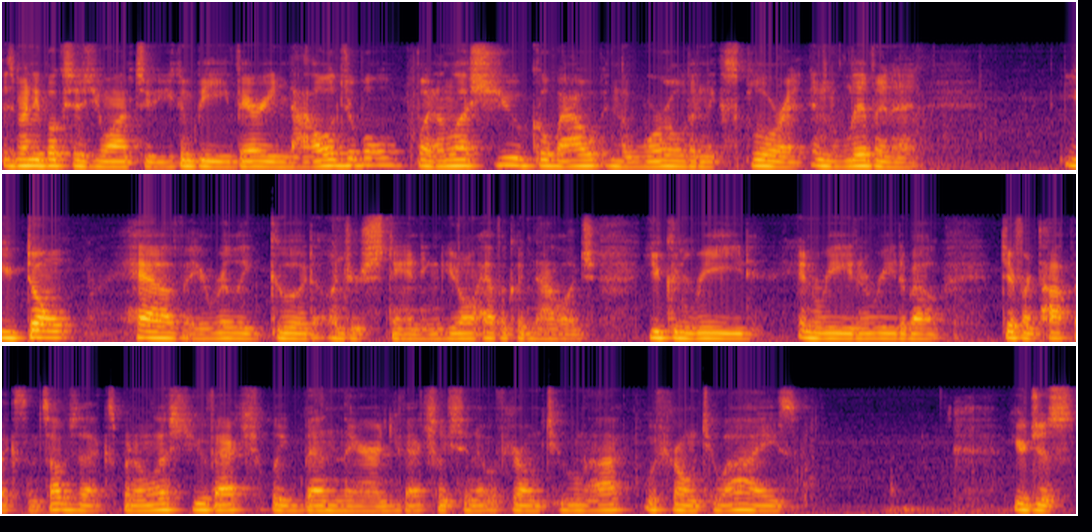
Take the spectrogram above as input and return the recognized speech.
as many books as you want to. You can be very knowledgeable, but unless you go out in the world and explore it and live in it, you don't have a really good understanding. You don't have a good knowledge. You can read and read and read about different topics and subjects, but unless you've actually been there and you've actually seen it with your own two with your own two eyes, you're just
